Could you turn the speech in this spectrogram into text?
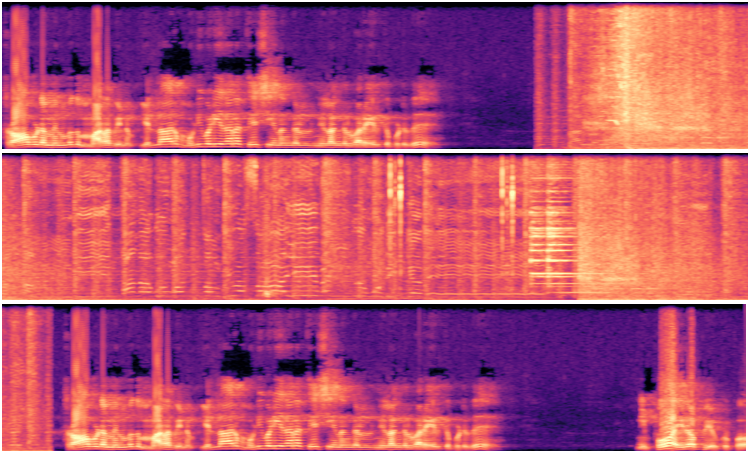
திராவிடம் என்பது மரபினம். எல்லாரும் மொழி வழியே தானே தேசிய இனங்கள் நிலங்கள் வரையறுக்கப்படுது? திராவிடம் என்பது மரபினம். எல்லாரும் மொழி வழியே தானே தேசிய இனங்கள் நிலங்கள் வரையறுக்கப்படுது? நீ போ ஐரோப்பியாவுக்கு போ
